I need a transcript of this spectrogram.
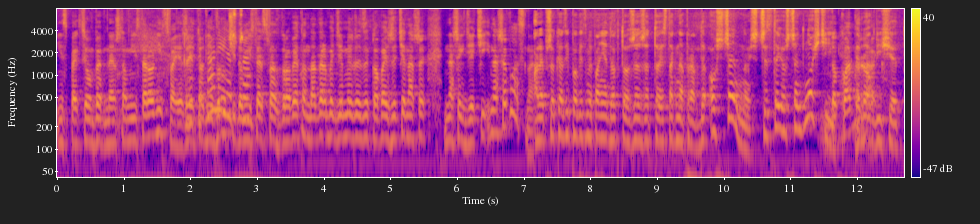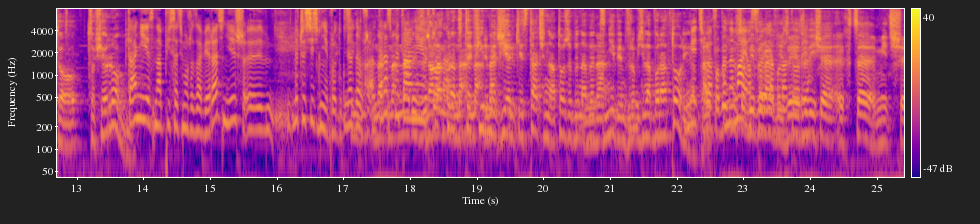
inspekcją wewnętrzną ministra rolnictwa. Jeżeli to nie wróci jeszcze- do Ministerstwa Zdrowia, to nadal będziemy ryzykować życie nasze, naszych dzieci i nasze własne. Ale przy okazji powiedzmy, panie doktorze, że to jest tak naprawdę oszczędność. Czy z tej oszczędności Dokładnie robi tak. się to, co się robi? Taniej jest napisać może zawierać, niż y, wyczyścić linię produkcyjną. No dobrze, ale Na- teraz na- na pytanie ryzyko- No, jeszcze... ale akurat Na- te na- firmy wielkie stać na to, żeby nawet, Na- nie wiem, zrobić laboratoria. Mieć Ale własne- powiedzmy sobie wyraźnie, że jeżeli się chce mieć e,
